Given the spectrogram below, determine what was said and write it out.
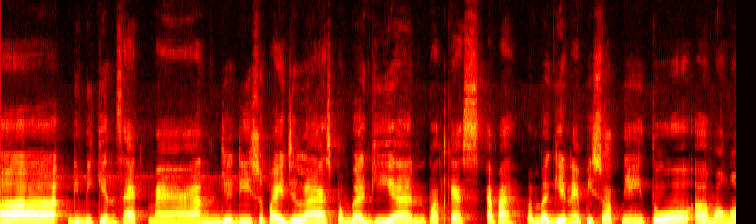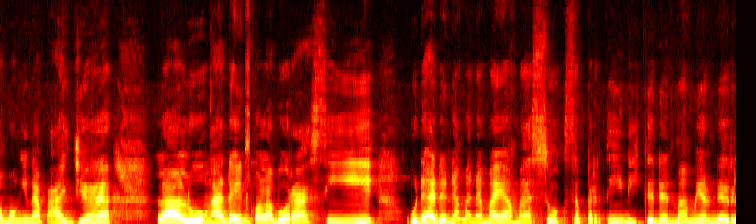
uh, dibikin segmen jadi supaya jelas pembagian podcast apa pembagian episodenya itu uh, mau ngomongin apa aja. Lalu ngadain kolaborasi. Udah ada nama-nama yang masuk seperti Nike dan Mamir dari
